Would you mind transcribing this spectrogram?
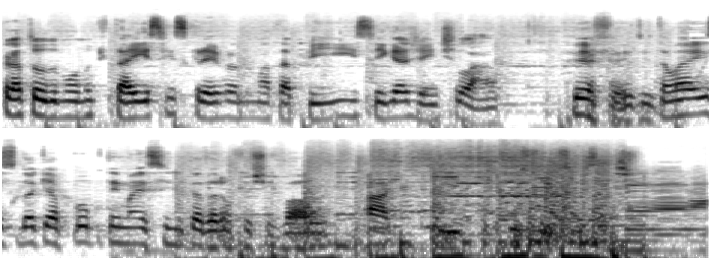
para todo mundo que está aí, se inscreva no Matapi e siga a gente lá. Perfeito. Então é isso. Daqui a pouco tem mais Cine Casarão Festival aqui no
